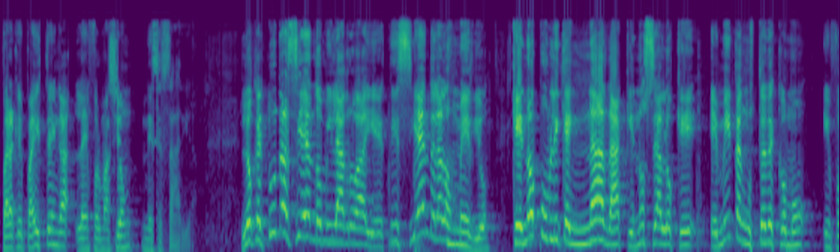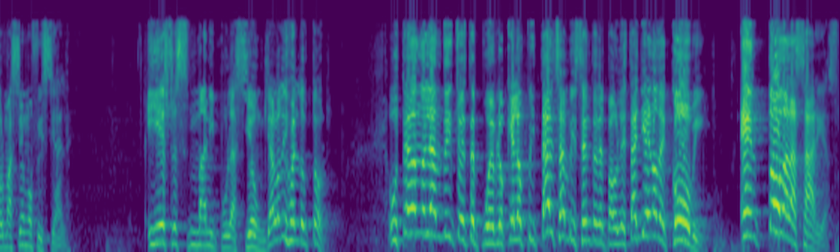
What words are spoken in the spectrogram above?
para que el país tenga la información necesaria. Lo que tú estás haciendo, Milagro, ahí es diciéndole a los medios que no publiquen nada que no sea lo que emitan ustedes como información oficial. Y eso es manipulación. Ya lo dijo el doctor. Ustedes no le han dicho a este pueblo que el Hospital San Vicente de Paul está lleno de COVID en todas las áreas.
